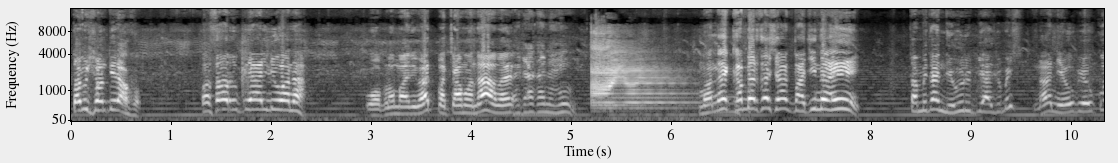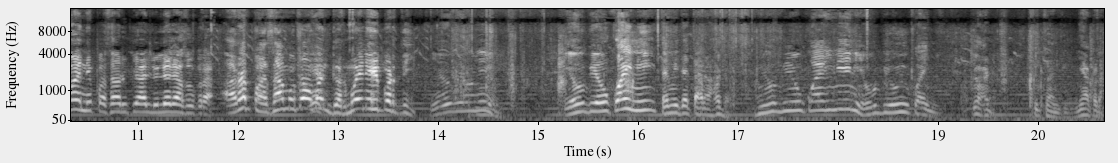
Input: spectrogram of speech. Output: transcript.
તમે શાંતિ રાખો. પચાસ રૂપિયા દેવાના ઓપડો મારી વાત પચામાં ના આવે. નહીં. મને ખબર છે શાકભાજી નહીં. તમે ત્યાં નેવું રૂપિયા આલજો ભાઈ. ના નેવું બેવું કોઈ નહીં પચાસ રૂપિયા આલી લે લે છોકરા. અરે પૈસામાં તો અમારે ઘરમાં નહીં પડતી. એવું બેવું નહીં. એવું બેવું કોઈ નહીં. તમે જતા રહો હટો એવું બેવું કોઈ નહીં ને એવું બેવું કોઈ નહીં. જો હટો તું શાંતિ નીકળો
